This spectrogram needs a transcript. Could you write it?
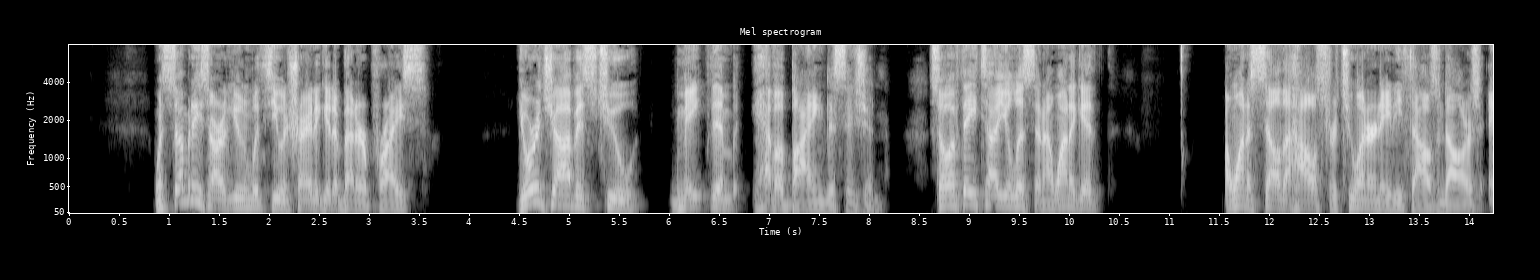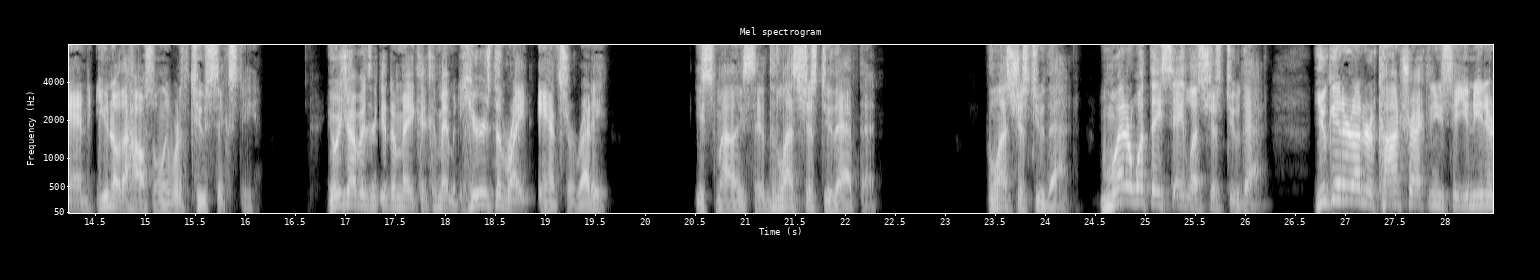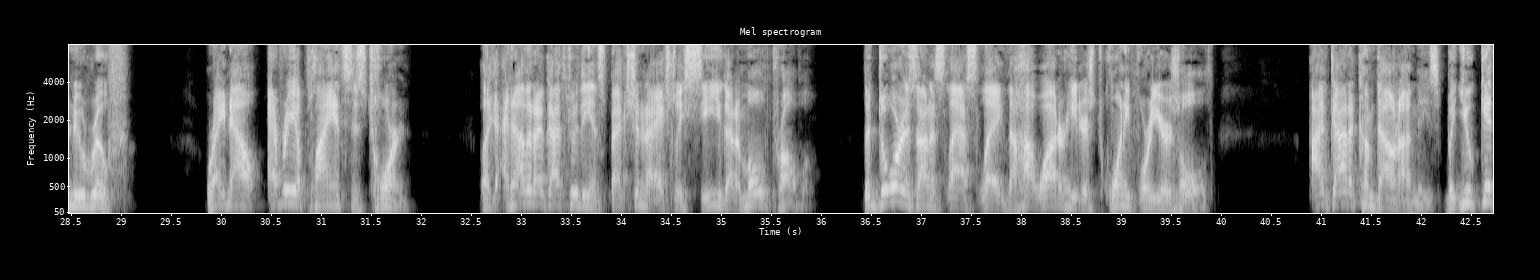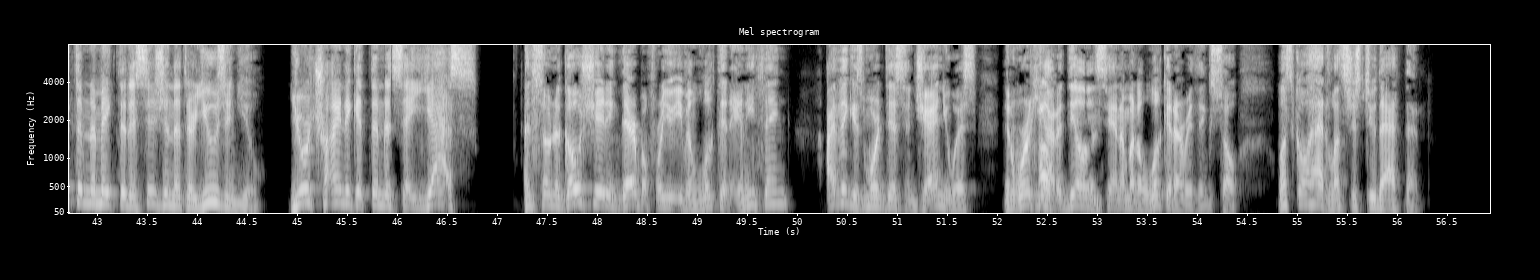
When somebody's arguing with you and trying to get a better price, your job is to make them have a buying decision. So if they tell you, listen, I want to get, I want to sell the house for $280,000 and you know the house only worth 260. Your job is to get to make a commitment. Here's the right answer. Ready? You smile and you say, then let's just do that then. Then let's just do that. No matter what they say, let's just do that. You get it under contract and you say you need a new roof. Right now, every appliance is torn. Like now that I've got through the inspection and I actually see you got a mold problem. The door is on its last leg. The hot water heater is 24 years old. I've got to come down on these, but you get them to make the decision that they're using you. You're trying to get them to say yes. And so negotiating there before you even looked at anything, I think is more disingenuous than working oh. out a deal and saying, I'm going to look at everything. So let's go ahead. Let's just do that then.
